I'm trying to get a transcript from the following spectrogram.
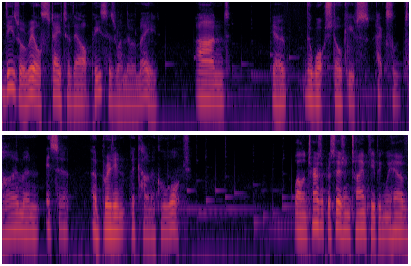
these were real state-of-the-art pieces when they were made. And, you know, the watch still keeps excellent time and it's a, a brilliant mechanical watch. Well, in terms of precision timekeeping, we have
